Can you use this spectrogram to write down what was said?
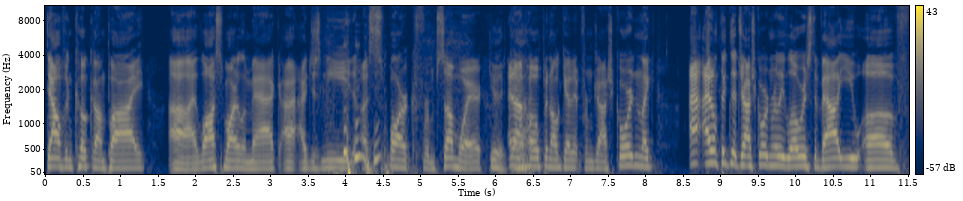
Dalvin Cook on bye. Uh, I lost Marlon Mack. I, I just need a spark from somewhere, Good and I'm God. hoping I'll get it from Josh Gordon. Like I, I don't think that Josh Gordon really lowers the value of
